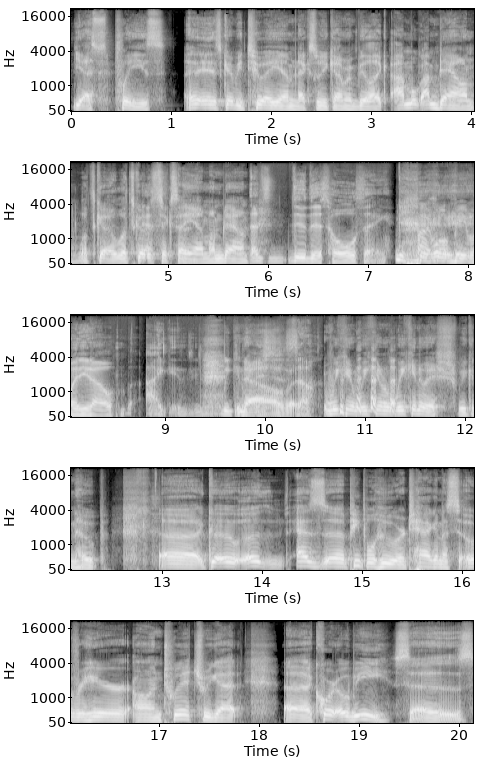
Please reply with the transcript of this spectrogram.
Yes, please. And It's gonna be two a.m. next week. I'm gonna be like, I'm I'm down. Let's go. Let's go to six a.m. I'm down. Let's do this whole thing. Probably won't be, but you know, I we can. No, wish, so. we can we can we can wish we can hope. Uh, go- uh, as uh, people who are tagging us over here on Twitch, we got uh, Court OB says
